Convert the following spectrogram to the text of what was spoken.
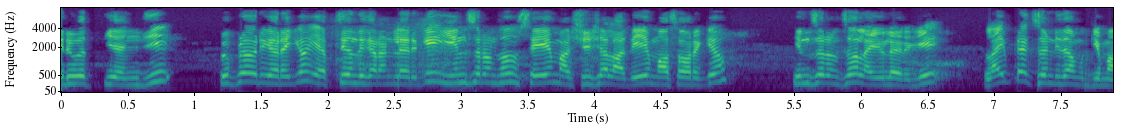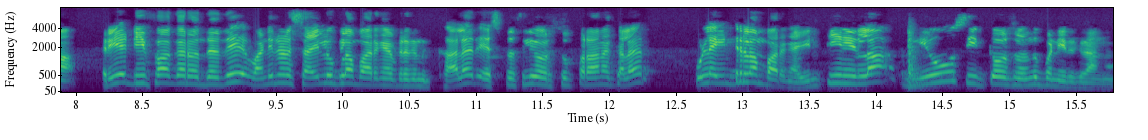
இருபத்தி அஞ்சு பிப்ரவரி வரைக்கும் எஃப்சி வந்து கரண்டில் இருக்குது இன்சூரன்ஸும் சேம் அஸ்யூஷுவல் அதே மாதம் வரைக்கும் இன்சூரன்ஸும் லைவில் இருக்குது லைஃப் டேக்ஸ் வண்டி தான் முக்கியமாக பெரிய டிஃபாகர் வந்தது. வண்டியோட சைட் பாருங்கள் எப்படி இருக்கு கலர் எஸ்பெஷலி ஒரு சூப்பரான கலர் உள்ள இன்டர்லாம் பாருங்க. இன்டீரியர்லாம் நியூ சீட் கவர்ஸ் வந்து பண்ணியிருக்காங்க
